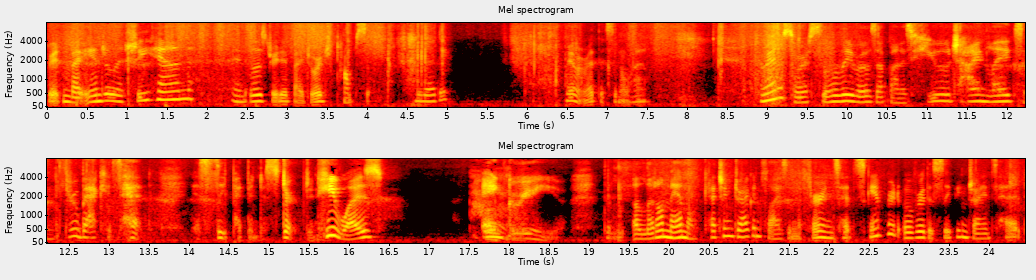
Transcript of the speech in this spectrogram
written by Angela Sheehan and illustrated by George Thompson. You ready? We haven't read this in a while. Tyrannosaurus slowly rose up on his huge hind legs and threw back his head. His sleep had been disturbed, and he was angry. The, a little mammal catching dragonflies in the ferns had scampered over the sleeping giant's head.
